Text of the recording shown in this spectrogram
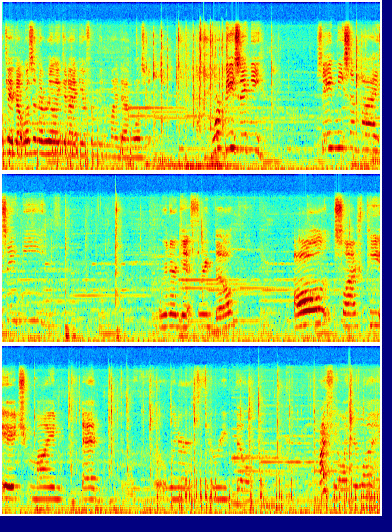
Okay, that wasn't a really good idea for me to mine down, was it? Warp B, save me! Save me, senpai! Save me! Winner get three bill. All slash ph mine ed winner three bill. I feel like you're lying.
